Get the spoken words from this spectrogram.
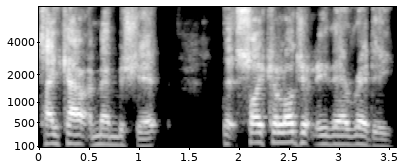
take out a membership, that psychologically they're ready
